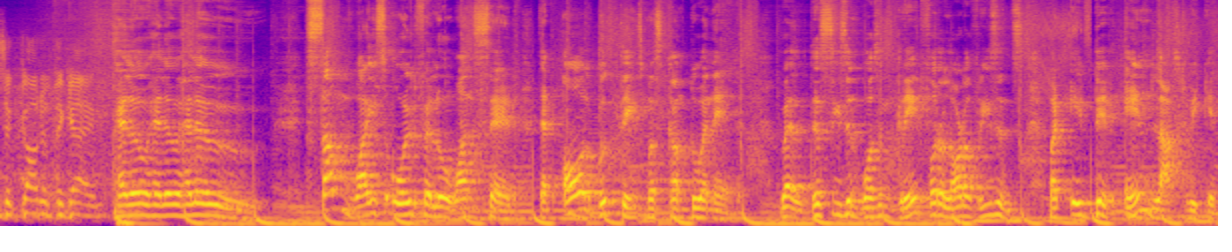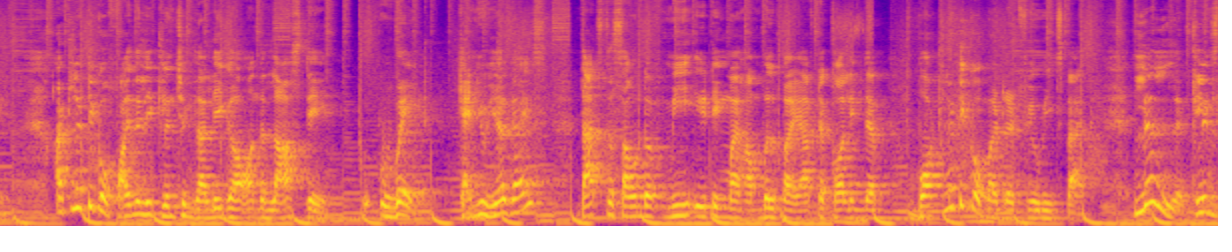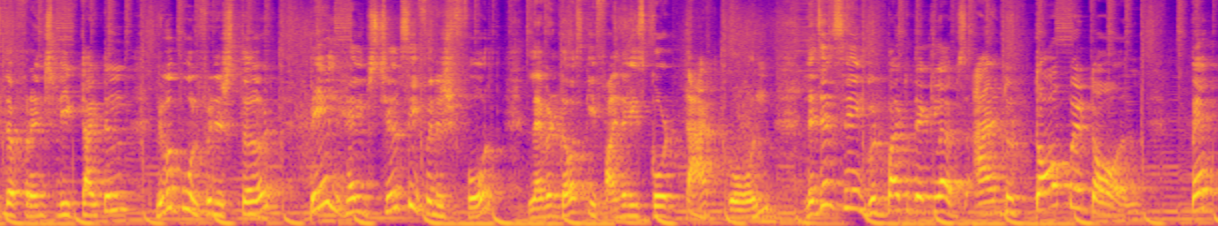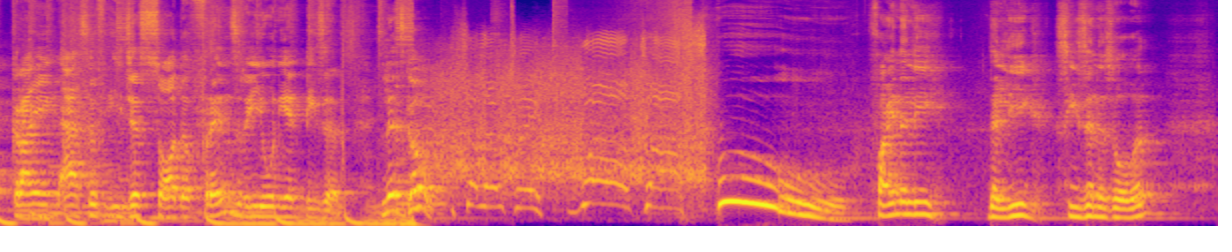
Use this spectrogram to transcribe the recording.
is a god of the game. Hello, hello, hello. Some wise old fellow once said that all good things must come to an end. Well, this season wasn't great for a lot of reasons, but it did end last weekend. Atletico finally clinching La Liga on the last day. Wait, can you hear, guys? That's the sound of me eating my humble pie after calling them Botletico Madrid few weeks back. Lille clinched the French league title, Liverpool finished third, Bale helps Chelsea finish fourth, Lewandowski finally scored that goal, legends saying goodbye to their clubs, and to top it all, Pep crying as if he just saw the Friends reunion teaser. Let's go! Absolutely world class. Woo! Finally, the league season is over.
